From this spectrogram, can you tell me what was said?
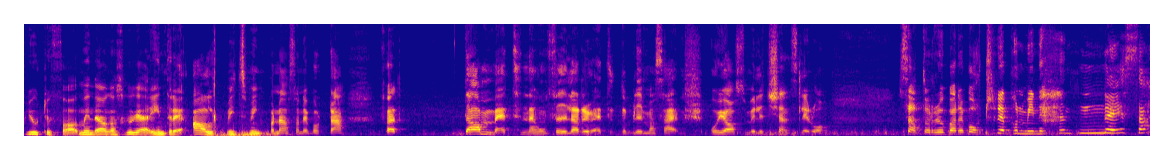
Beautiful. Min ögonskugga är inte det. Allt mitt smink på näsan är borta. För att dammet när hon filade du vet, då blir man så här. Och jag som är lite känslig då satt och rubbade bort det på min näsa.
